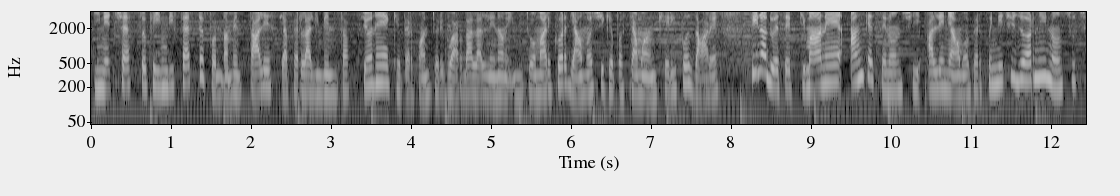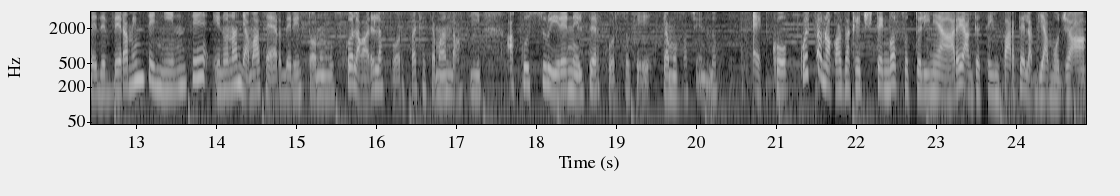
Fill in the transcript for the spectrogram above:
in eccesso che in difetto è fondamentale sia per l'alimentazione che per quanto riguarda l'allenamento, ma ricordiamoci che possiamo anche riposare fino a due settimane, anche se non ci alleniamo per 15 giorni non succede veramente niente e non andiamo a perdere il tono muscolare, la forza che siamo andati a costruire nel percorso che stiamo facendo. Ecco, questa è una cosa che ci tengo a sottolineare, anche se in parte l'abbiamo già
